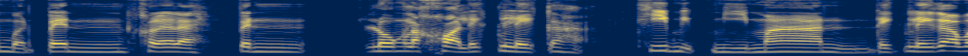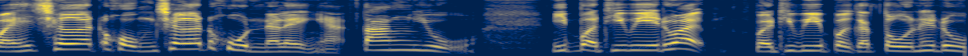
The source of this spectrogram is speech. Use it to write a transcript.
เหมือนเป็นเขาเรียกอะไรเป็นโรงละครเล็กๆอะค่ะที่มีมีม่านเล็กๆเอาไว้ให้เชิดหงเชิดหุ่นอะไรอย่างเงี้ยตั้งอยู่ มีเปิดทีวีด้วย เปิดทีวีเปิดการ์ตูนให้ดู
